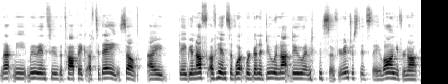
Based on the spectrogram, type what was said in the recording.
let me move into the topic of today. So I gave you enough of hints of what we're going to do and not do. And so if you're interested, stay along. If you're not,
